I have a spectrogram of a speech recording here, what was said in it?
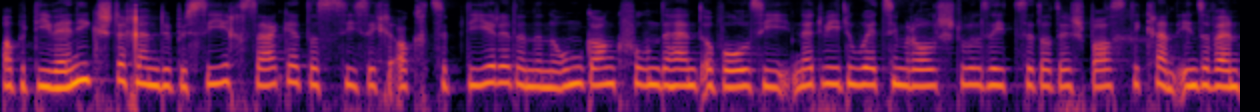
Aber die wenigsten können über sich sagen, dass sie sich akzeptieren und einen Umgang gefunden haben, obwohl sie nicht wie du jetzt im Rollstuhl sitzen oder Spastik haben. Insofern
